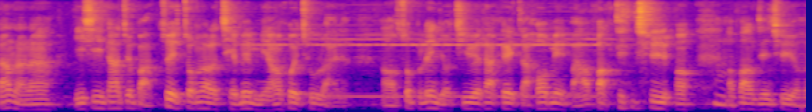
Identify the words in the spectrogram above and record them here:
当然啦，以西他就把最重要的前面描绘出来了。啊，说不定有机会，他可以在后面把它放进去 哦，啊，放进去哦，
